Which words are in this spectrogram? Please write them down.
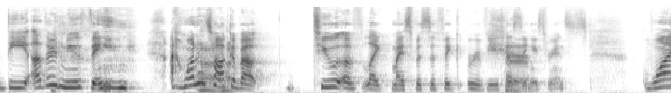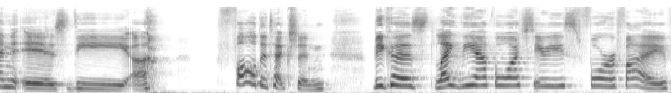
The other new thing I want to talk about two of like my specific review Sure. testing experiences. One is the uh, fall detection. Because like the apple watch series 4 or 5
